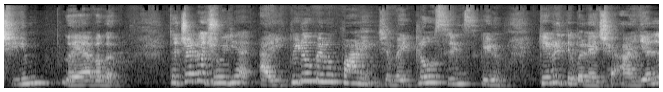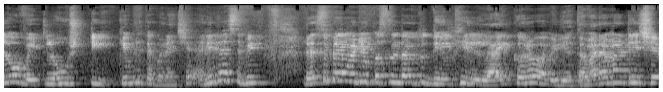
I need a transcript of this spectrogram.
જીમ ગયા વગર તો ચલો જોઈએ આ પીળું પીળું પાણી જે વેટ લોસ રિંગ્સ પીળું કેવી રીતે બને છે? આ યલો વેટ લોસ ટી કેવી રીતે બને છે? એની રેસીપી રેસીપીનો વીડિયો પસંદ આવે તો દિલથી લાઈક કરો. આ વીડિયો તમારા માટે છે,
